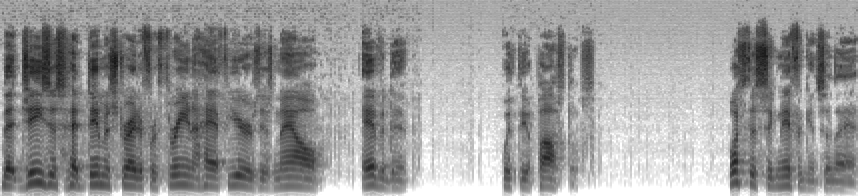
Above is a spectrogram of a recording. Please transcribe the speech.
that Jesus had demonstrated for three and a half years is now evident with the apostles. What's the significance of that?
